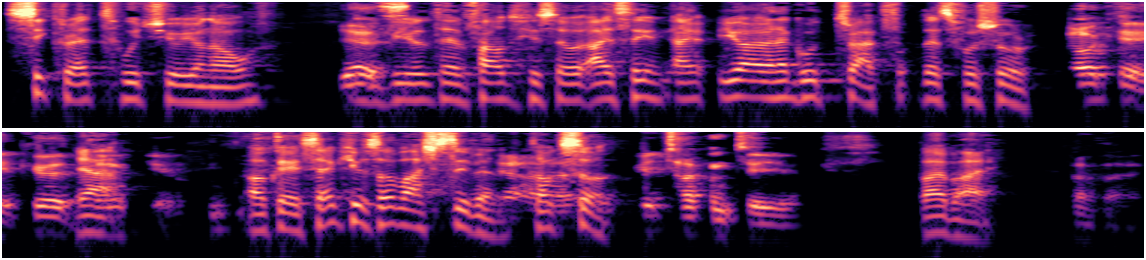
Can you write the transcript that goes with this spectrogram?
secret, which you, you know, yes. revealed and found. So I think I, you are on a good track. That's for sure. Okay, good. Yeah. Thank you. Okay, thank you so much, Stephen. Yeah, Talk soon. Great talking to you. Bye bye. Bye bye.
